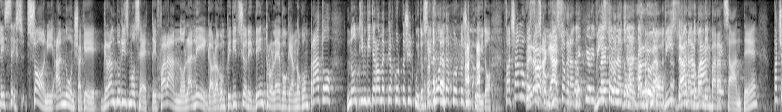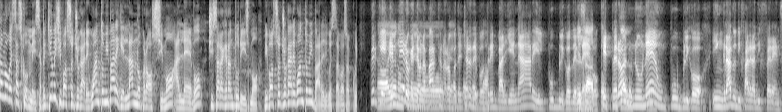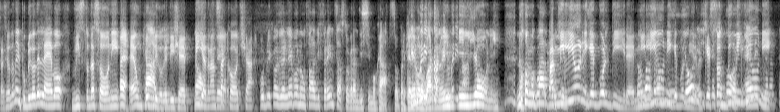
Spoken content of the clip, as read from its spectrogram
Sony annuncia che Gran Turismo 7 faranno la lega o la competizione dentro l'Evo che hanno comprato non ti inviterò mai più al cortocircuito sei fuori dal cortocircuito facciamo questa Però, scom- visto che è una, do- visto che domanda. Allora, no, visto da che è una una domanda parte- imbarazzante Facciamo questa scommessa perché io mi ci posso giocare quanto mi pare che l'anno prossimo all'Evo ci sarà Gran Turismo. Mi posso giocare quanto mi pare di questa cosa qui. Perché No, è vero che da una parte una roba del genere potrebbe alienare il pubblico dell'Evo, Esatto, che però non è un pubblico in grado di fare la differenza. Secondo me il pubblico dell'Evo, visto da Sony, Eh, è un calmi. pubblico che dice No, pigliatela una fermi. saccoccia. Il pubblico dell'Evo non fa la differenza, sto grandissimo cazzo, perché Che l'Evo lo fa? guardano in milioni. Non lo guardano Ma milioni che vuol dire? lo guardano Milioni che vuol dire? di Perché sono due milioni.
